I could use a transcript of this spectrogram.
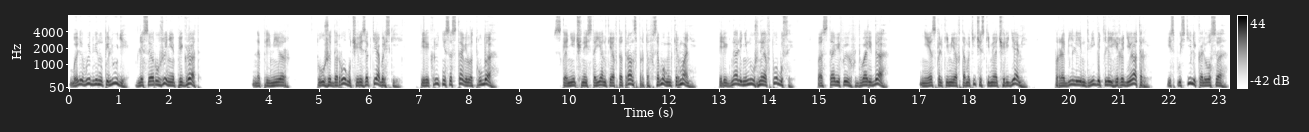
были выдвинуты люди для сооружения преград. Например, ту же дорогу через Октябрьский перекрыть не составило труда. С конечной стоянки автотранспорта в самом Инкермане перегнали ненужные автобусы, поставив их в два ряда, несколькими автоматическими очередями пробили им двигатели и радиаторы и спустили колеса.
